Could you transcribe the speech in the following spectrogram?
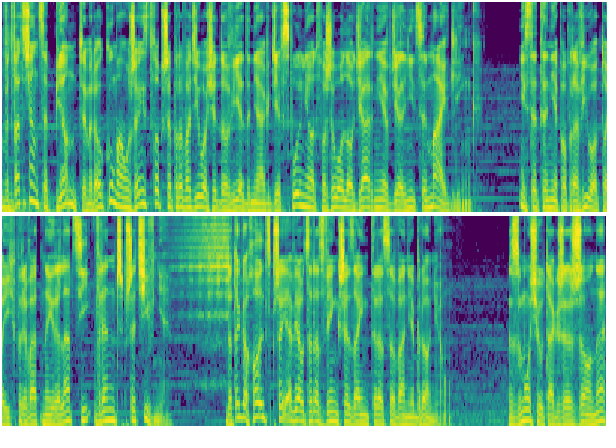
W 2005 roku małżeństwo przeprowadziło się do Wiednia, gdzie wspólnie otworzyło lodziarnię w dzielnicy Meidling. Niestety nie poprawiło to ich prywatnej relacji, wręcz przeciwnie. Do tego Holz przejawiał coraz większe zainteresowanie bronią. Zmusił także żonę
